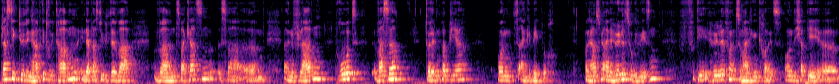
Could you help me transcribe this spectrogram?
Plastiktüte in die Hand gedrückt haben. In der Plastiktüte war, waren zwei Kerzen, es war ähm, eine Fladen, Brot, Wasser, Toilettenpapier und ein Gebetbuch. Und dann haben sie mir eine Höhle zugewiesen, die Höhle von, zum Heiligen Kreuz. Und ich habe äh,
